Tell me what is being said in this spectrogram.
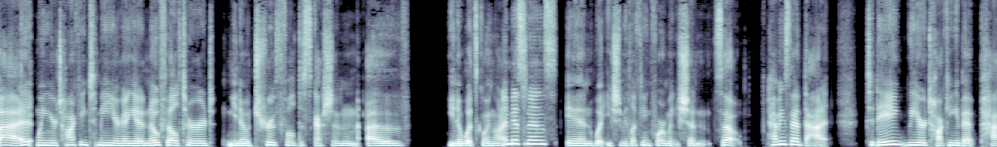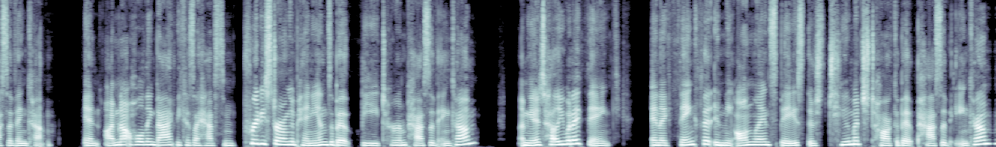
But when you're talking to me, you're going to get a no filtered, you know, truthful discussion of, you know, what's going on in business and what you should be looking for and what you shouldn't. So, having said that, today we are talking about passive income. And I'm not holding back because I have some pretty strong opinions about the term passive income. I'm going to tell you what I think. And I think that in the online space, there's too much talk about passive income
